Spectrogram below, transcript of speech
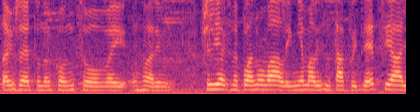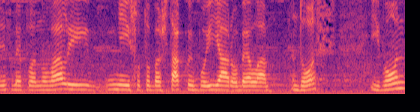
Takže eto na koncu, ovaj, hvarim, všelijak sme planovali, nemali sme takve djeci, ali sme planovali, nije išlo to baš tako, bo i ja robela dos i von,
